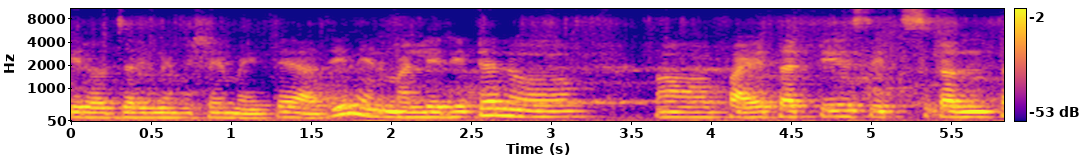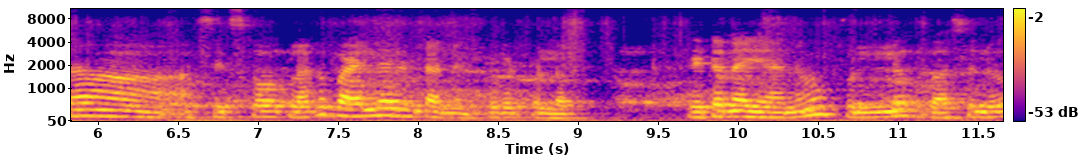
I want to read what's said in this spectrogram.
ఈరోజు జరిగిన విషయం అయితే అది. నేను మళ్ళీ రిటర్న్ ఫైవ్ థర్టీ సిక్స్కి అంతా సిక్స్ ఓ క్లాక్ బయలుదేరి ఉంటాను నేను కుగట్పల్లిలో రిటర్న్ అయ్యాను ఫుల్ బస్సులు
